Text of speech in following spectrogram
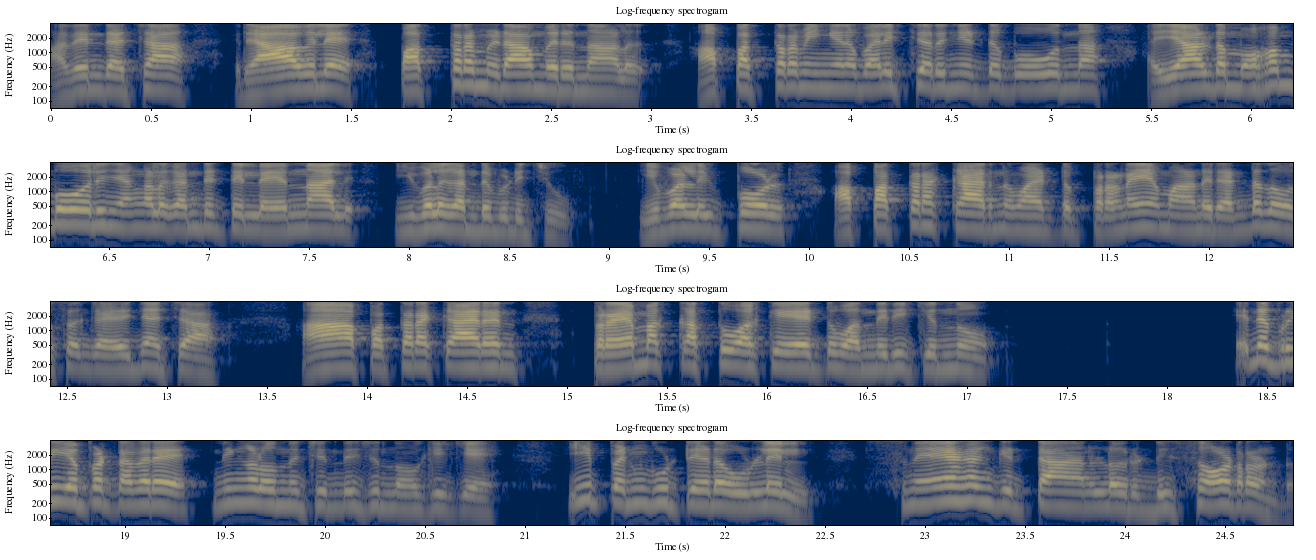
അതെന്റെ അച്ഛ രാവിലെ പത്രം ഇടാൻ വരുന്ന ആൾ ആ പത്രം ഇങ്ങനെ വലിച്ചെറിഞ്ഞിട്ട് പോകുന്ന അയാളുടെ മുഖം പോലും ഞങ്ങൾ കണ്ടിട്ടില്ല. എന്നാൽ ഇവൾ കണ്ടുപിടിച്ചു. ഇവൾ ഇപ്പോൾ ആ പത്രക്കാരനുമായിട്ട് പ്രണയമാണ്. രണ്ട് ദിവസം കഴിഞ്ഞച്ചാ ആ പത്രക്കാരൻ പ്രേമക്കത്തുമൊക്കെ ആയിട്ട് വന്നിരിക്കുന്നു. എന്റെ പ്രിയപ്പെട്ടവരെ നിങ്ങളൊന്ന് ചിന്തിച്ച് നോക്കിക്കേ. ഈ പെൺകുട്ടിയുടെ ഉള്ളിൽ സ്നേഹം കിട്ടാനുള്ള ഒരു ഡിസോർഡർ ഉണ്ട്.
